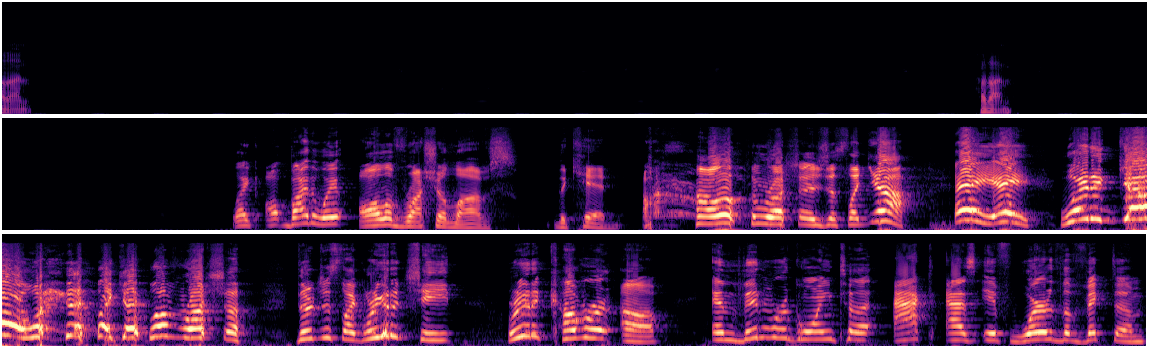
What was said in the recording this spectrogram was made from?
Hold on. Hold on. Like, oh, by the way, all of Russia loves the kid. all of Russia is just like, yeah, hey, hey, way to go! like, I love Russia. They're just like, we're gonna cheat, we're gonna cover it up, and then we're going to act as if we're the victim,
